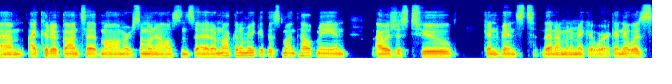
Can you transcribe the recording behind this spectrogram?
um, I could have gone to mom or someone else and said, I'm not going to make it this month. Help me. And I was just too convinced that I'm going to make it work. And it was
